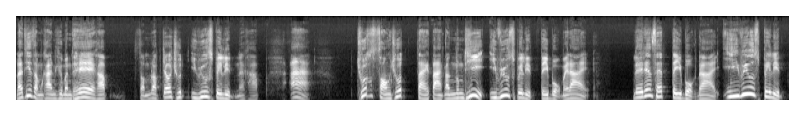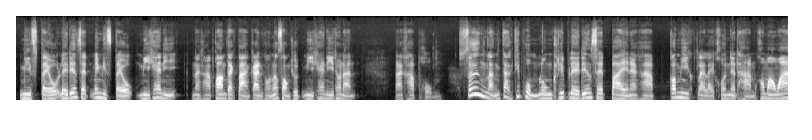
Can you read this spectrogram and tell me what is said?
และที่สำคัญคือมันเท่ครับ สำหรับเจ้าชุด Evil Spirit นะครับ อ่า ชุด 2 ชุดแตกต่างกันตรงที่ Evil Spirit ตีบวกไม่ได้ Radiant Set ตีบวกได้ Evil Spirit มี Stealth Radiant Set ไม่มี Stealth มีแค่นี้นะครับ ความแตกต่างกันของทั้งสองชุดมีแค่นี้เท่านั้นนะครับผม ซึ่งหลังจากที่ผมลงคลิป Radiant Set ไปนะครับ ก็มีหลายๆ คนเนี่ยถามเข้ามาว่า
